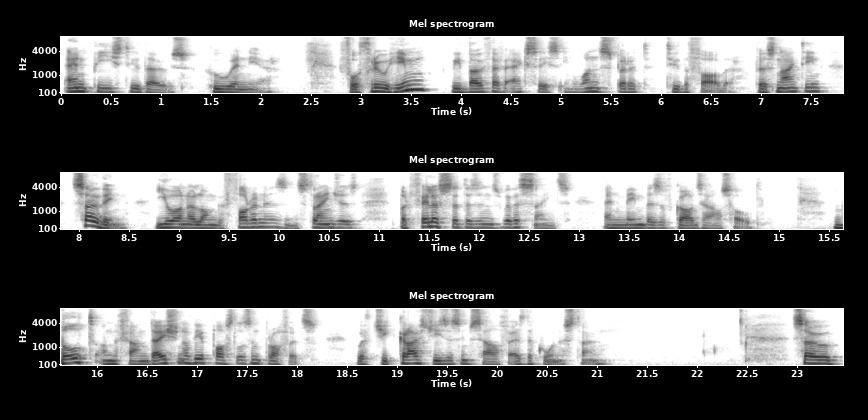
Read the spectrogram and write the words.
and peace to those who were near. For through him we both have access in one spirit to the Father. Verse 19 So then, you are no longer foreigners and strangers, but fellow citizens with the saints and members of God's household, built on the foundation of the apostles and prophets, with Christ Jesus himself as the cornerstone. So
